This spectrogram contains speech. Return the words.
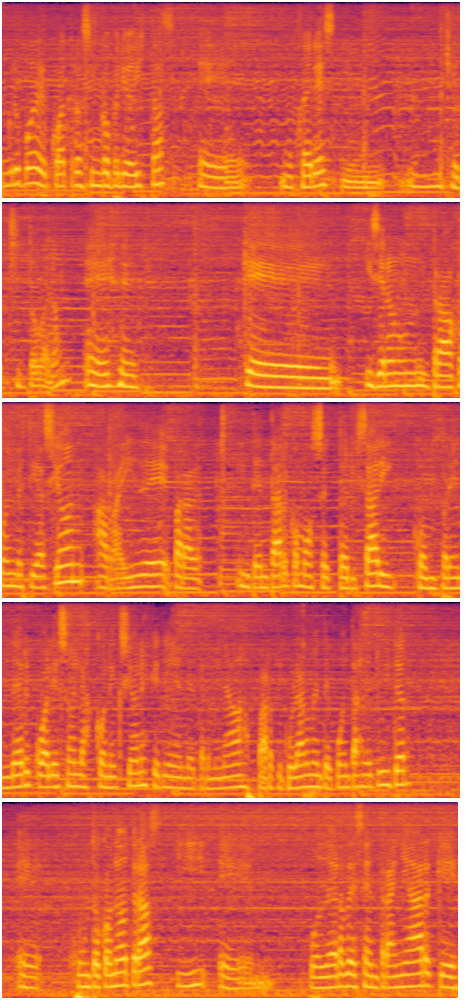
un grupo de cuatro o cinco periodistas, eh, mujeres y un, muchachito varón, eh, que hicieron un trabajo de investigación a raíz de. para intentar como sectorizar y comprender cuáles son las conexiones que tienen determinadas, particularmente cuentas de Twitter, eh, junto con otras, y eh, poder desentrañar que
